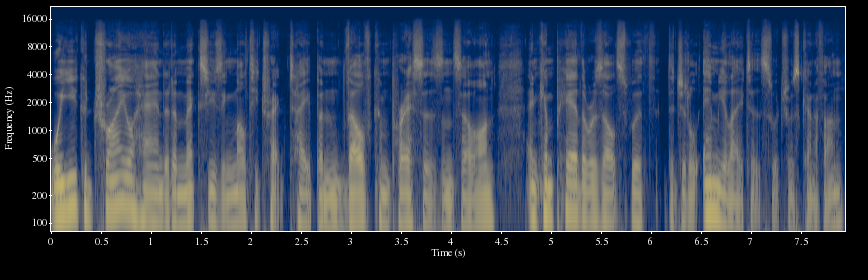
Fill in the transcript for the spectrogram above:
where you could try your hand at a mix using multi track tape and valve compressors and so on, and compare the results with digital emulators, which was kind of fun.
